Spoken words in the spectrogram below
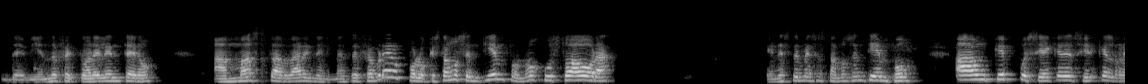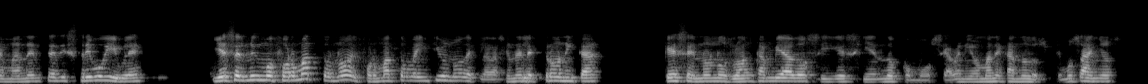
debiendo efectuar el entero a más tardar en el mes de febrero, por lo que estamos en tiempo, ¿no? Justo ahora, en este mes estamos en tiempo, aunque pues sí hay que decir que el remanente distribuible, y es el mismo formato, ¿no? El formato 21, declaración electrónica, que ese no nos lo han cambiado, sigue siendo como se ha venido manejando en los últimos años.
